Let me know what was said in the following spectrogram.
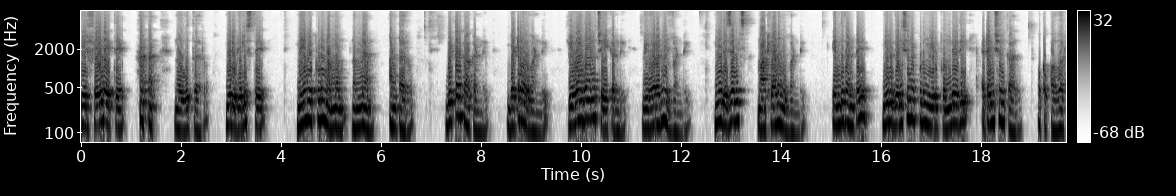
మీరు ఫెయిల్ అయితే నవ్వుతారు. మీరు గెలిస్తే మేమెప్పుడు నమ్మం నమ్మాం అంటారు. బిట్టర్ కాకండి బెటర్ అవ్వండి. వివాదాలు చేయకండి వివరణ ఇవ్వండి. మీ రిజల్ట్స్ మాట్లాడనివ్వండి. ఎందుకంటే మీరు గెలిచినప్పుడు మీరు పొందేది అటెన్షన్ కాదు ఒక పవర్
